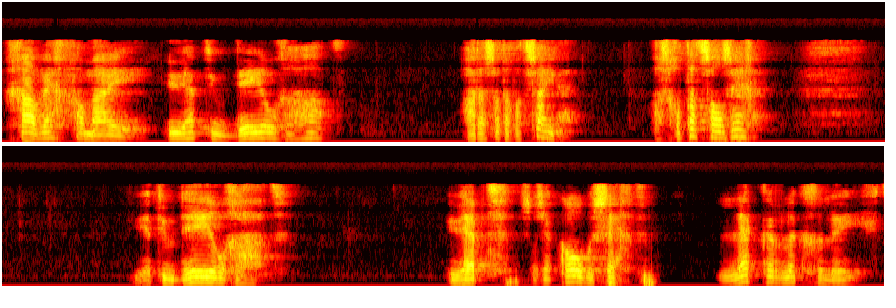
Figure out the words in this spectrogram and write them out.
ga weg van mij, u hebt uw deel gehad. Ah, dat zou toch wat zijn, hè? Als God dat zal zeggen. U hebt uw deel gehad. U hebt, zoals Jacobus zegt, lekkerlijk geleefd.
